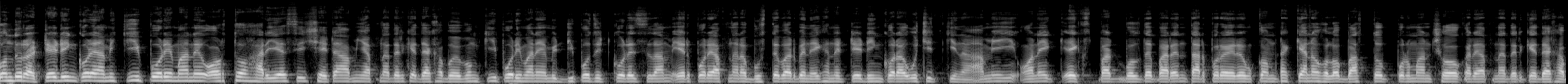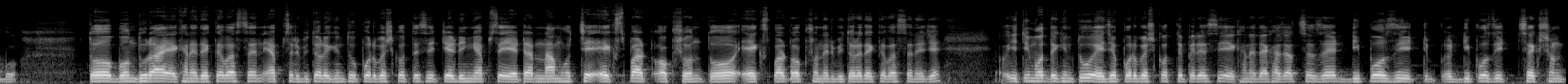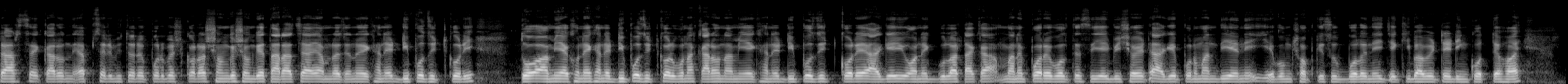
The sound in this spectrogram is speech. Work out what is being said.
বন্ধুরা ট্রেডিং করে আমি কি পরিমাণে অর্থ হারিয়েছি সেটা আমি আপনাদেরকে দেখাবো এবং কি পরিমাণে আমি ডিপোজিট করেছিলাম, এরপরে আপনারা বুঝতে পারবেন এখানে ট্রেডিং করা উচিত কিনা। আমি অনেক এক্সপার্ট বলতে পারেন, তারপরে এরকমটা কেন হলো বাস্তব প্রমাণ সহকারে আপনাদেরকে দেখাবো। তো বন্ধুরা, এখানে দেখতে পাচ্ছেন অ্যাপসের ভিতরে কিন্তু প্রবেশ করতেছি ট্রেডিং অ্যাপসে এটার নাম হচ্ছে এক্সপার্ট অপশন তো এক্সপার্ট অপশনের ভিতরে দেখতে পাচ্ছেন এই যে ইতিমধ্যে কিন্তু এই যে প্রবেশ করতে পেরেছি, এখানে দেখা যাচ্ছে যে ডিপোজিট ডিপোজিট সেকশনটা আসছে, কারণ অ্যাপসের ভিতরে প্রবেশ করার সঙ্গে সঙ্গে তারা চায় আমরা যেন এখানে ডিপোজিট করি। তো আমি এখন এখানে ডিপোজিট করব না, কারণ আমি এখানে ডিপোজিট করে আগেই অনেকগুলা টাকা মানে পরে বলতেছি এই বিষয়টা আগে প্রমাণ দিয়ে নেই এবং সব কিছু বলে নেই যে কীভাবে ট্রেডিং করতে হয়।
